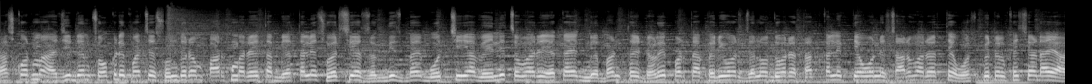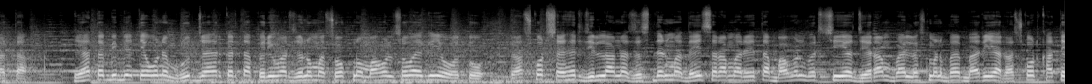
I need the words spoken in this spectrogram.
રાજકોટમાં હાજી ડેમ ચોકડી પાસે સુંદરમ પાર્કમાં રહેતા બેતાલીસ વર્ષીય જગદીશભાઈ બોચિયા વહેલી સવારે એકાએક બેભાન થઈ ઢળી પડતા પરિવારજનો દ્વારા તાત્કાલિક તેઓને સારવાર અર્થે હોસ્પિટલ ખસેડાયા હતા. જ્યાં તબીબે તેઓને મૃત જાહેર કરતા પરિવારજનોમાં શોકનો માહોલ છવાઈ ગયો હતો. રાજકોટ શહેર જિલ્લાના જસદણમાં દહીસરામાં રહેતા બાવન વર્ષીય જેરામભાઈ લક્ષ્મણભાઈ બારિયા રાજકોટ ખાતે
